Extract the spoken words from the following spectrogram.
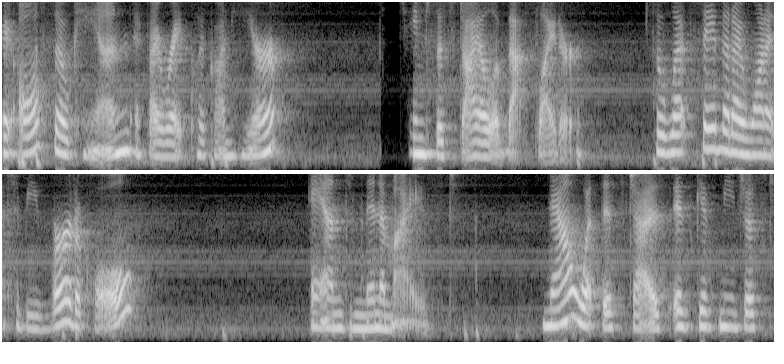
I also can, if I right click on here, change the style of that slider. So let's say that I want it to be vertical and minimized. Now what this does is gives me just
